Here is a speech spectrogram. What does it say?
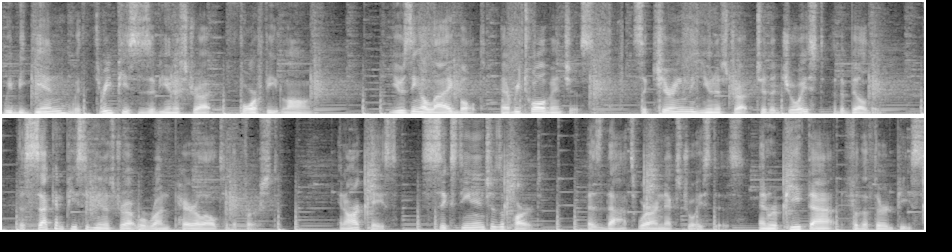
we begin with three pieces of unistrut 4 feet long. Using a lag bolt every 12 inches, securing the unistrut to the joist of the building. The second piece of unistrut will run parallel to the first. In our case, 16 inches apart, as that's where our next joist is. And repeat that for the third piece.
